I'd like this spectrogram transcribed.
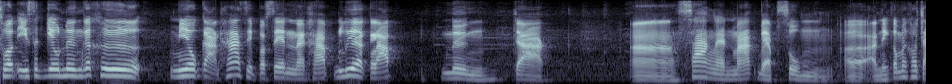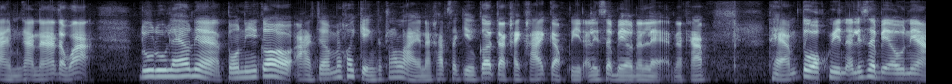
ส่วนอีกสกิลหนึ่งก็คือมีโอกาส 50%นะครับ เลือกรับ 1 จากาสร้างแลนด์มาร์คแบบสุ่มอ,อ,อันนี้ก็ไม่เข้าใจเหมือนกันนะ แต่ว่าดูดูแล้วเนี่ย ตัวนี้ก็อาจจะไม่ค่อยเก่งเท่าไหร่นะครับ สกิลก็จะคล้ายๆกับควีนอลิซาเบลนั่นแหละนะครับ แถมตัวควีนอลิซาเบลเนี่ย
